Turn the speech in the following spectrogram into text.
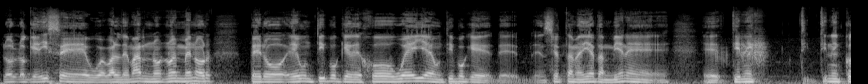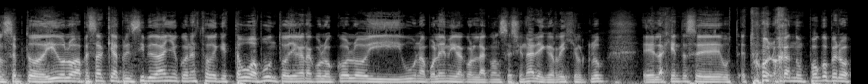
Lo, lo que dice Valdemar no, no es menor, pero es un tipo que dejó huella, es un tipo que de- en cierta medida también eh, eh, tiene ti- tiene el concepto de ídolo, a pesar que a principio de año con esto de que estuvo a punto de llegar a Colo Colo y hubo una polémica con la concesionaria que rige el club, eh, la gente se estuvo enojando un poco, pero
